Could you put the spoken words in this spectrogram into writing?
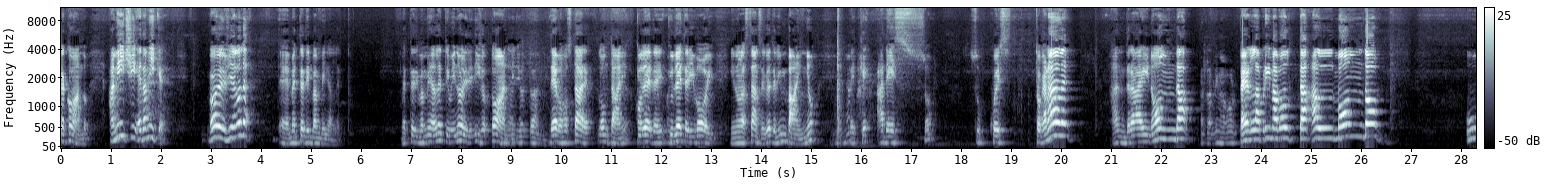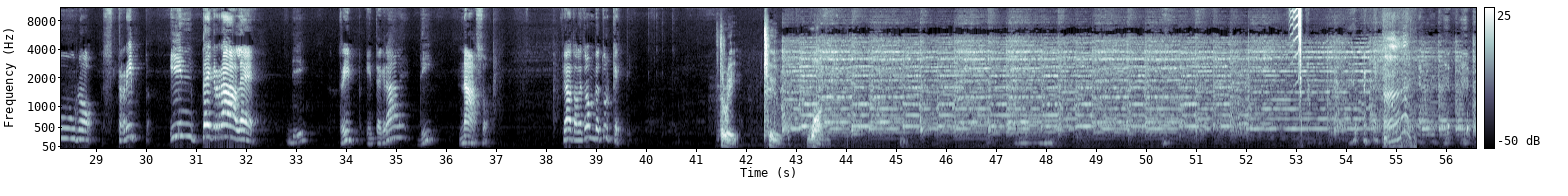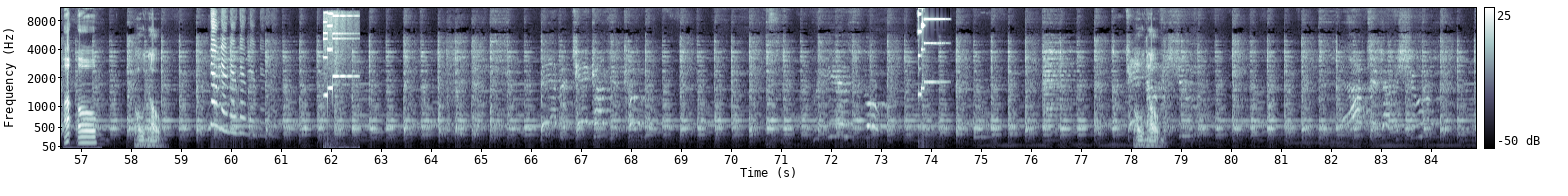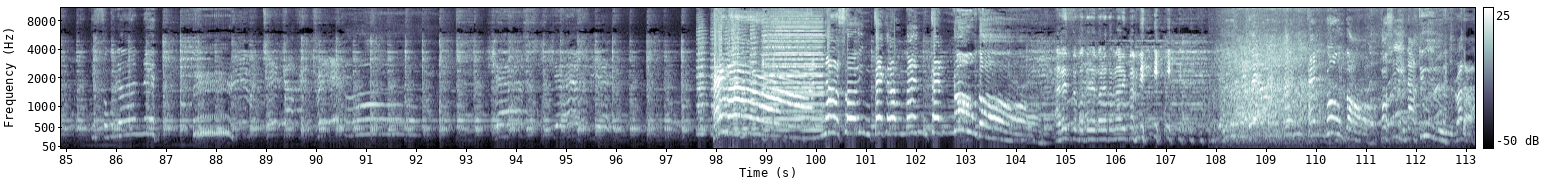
raccomando, amici ed amiche, voi eh, mettete i bambini a letto. Mettete i bambini a letto, i minori di 18 anni, 18 anni. devono stare lontani, chiudete, chiudetevi voi in una stanza, chiudetevi in bagno, perché adesso su questo canale andrà in onda Per la prima volta. per la prima volta al mondo uno strip integrale. Di? Strip integrale di naso. Fiato alle trombe turchetti. Three, two, one. Uh-oh. Oh no. No, no, no, no, no, no, no. Oh no. Che focolane! Adesso potete fare tornare i bambini. Nudo! Così, natura!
